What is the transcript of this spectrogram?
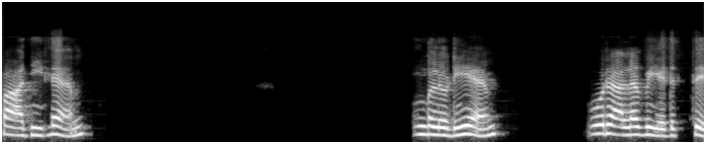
பாதியில உங்களுடைய ஒரு அளவு எடுத்து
